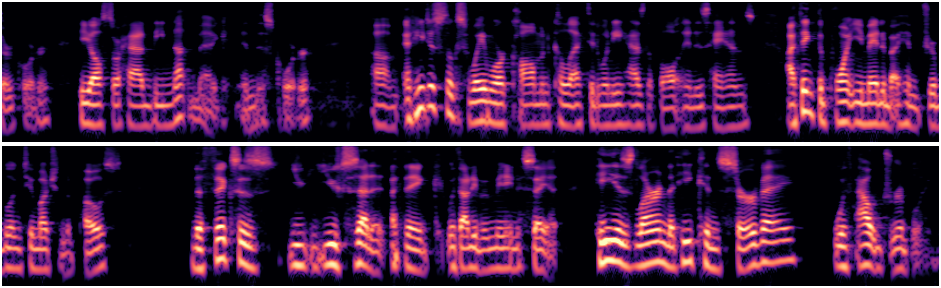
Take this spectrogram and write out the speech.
Third quarter. He also had the nutmeg in this quarter. Um, and he just looks way more calm and collected when he has the ball in his hands. I think the point you made about him dribbling too much in the post, the fix is you you said it, I think, without even meaning to say it. He has learned that he can survey without dribbling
